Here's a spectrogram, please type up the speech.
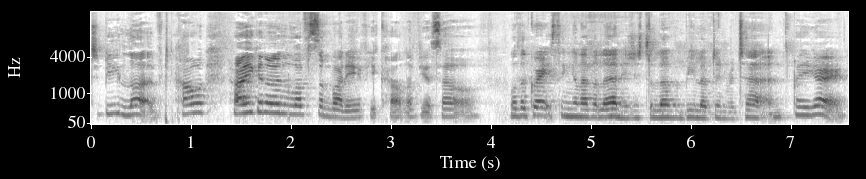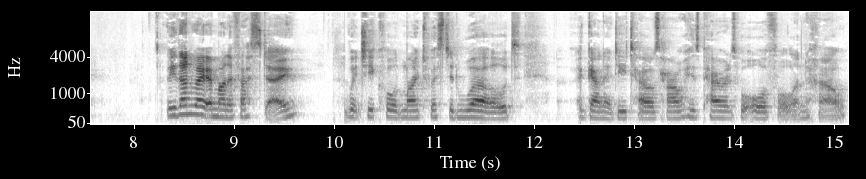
To be loved, how how are you going to love somebody if you can't love yourself? Well, the greatest thing you'll ever learn is just to love and be loved in return. There you go. He then wrote a manifesto, which he called My Twisted World. Again, it details how his parents were awful and how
